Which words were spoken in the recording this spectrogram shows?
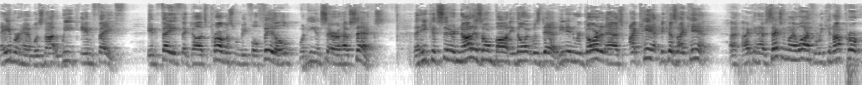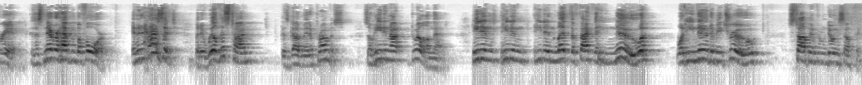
Abraham was not weak in faith, in faith that God's promise would be fulfilled when he and Sarah have sex that he considered not his own body, though it was dead. He didn't regard it as, I can't because I can't. I, I can have sex with my wife, but we cannot procreate because it's never happened before. And it hasn't, but it will this time because God made a promise. So he did not dwell on that. He didn't, he didn't, he didn't let the fact that he knew what he knew to be true stop him from doing something.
